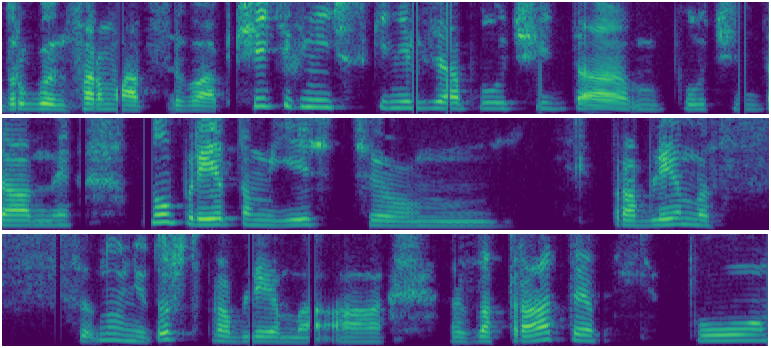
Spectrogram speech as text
другой информации вообще технически нельзя получить, да, получить данные, но при этом есть э, проблемы с, ну не то что проблемы, а затраты по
